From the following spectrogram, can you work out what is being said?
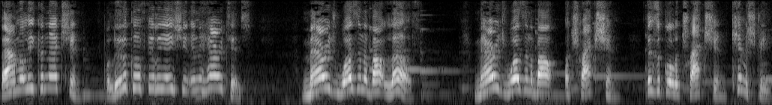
family connection, political affiliation, inheritance. Marriage wasn't about love. Marriage wasn't about attraction, physical attraction, chemistry.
